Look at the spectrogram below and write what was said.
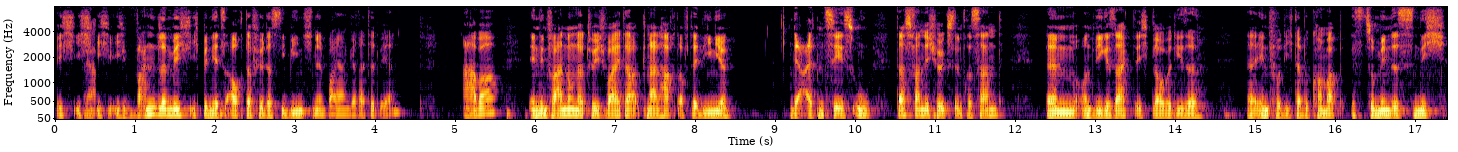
Ich, ich, ja. ich, ich wandle mich, ich bin jetzt auch dafür, dass die Bienchen in Bayern gerettet werden. Aber in den Verhandlungen natürlich weiter knallhart auf der Linie der alten CSU. Das fand ich höchst interessant. Ähm, und wie gesagt, ich glaube, diese äh, Info, die ich da bekommen habe, ist zumindest nicht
